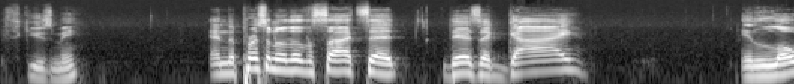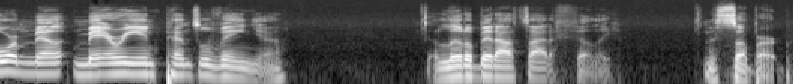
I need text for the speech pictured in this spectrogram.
Excuse me. And the person on the other side said, There's a guy in lower Merion, Pennsylvania, a little bit outside of Philly, in a suburb,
